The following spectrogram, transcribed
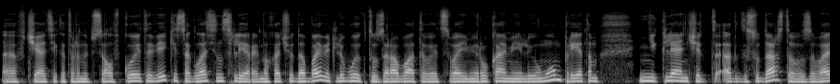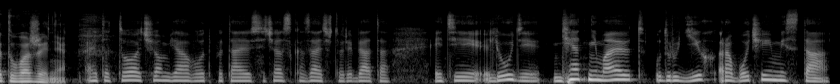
в чате, который написал, в кои-то веке согласен с Лерой, но хочу добавить, любой, кто зарабатывает своими руками или умом, при этом не клянчит от государства, вызывает уважение. Это то, о чем я вот пытаюсь сейчас сказать, что, ребята, эти люди не отнимают у других рабочие места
